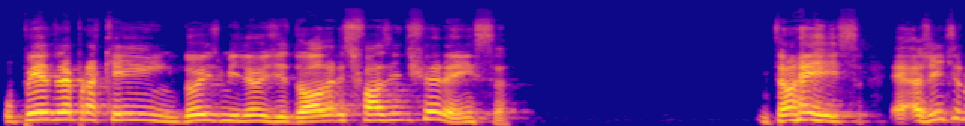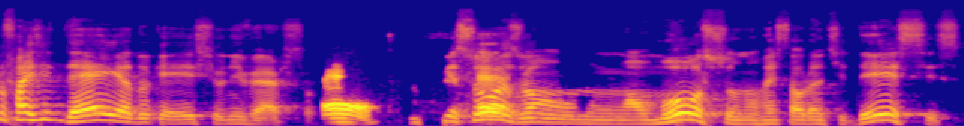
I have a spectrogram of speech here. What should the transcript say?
O Pedro é para quem 2 milhões de dólares fazem diferença. Então é isso. É, a gente não faz ideia do que é esse universo. É. Pessoas é. vão num almoço, num restaurante desses,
